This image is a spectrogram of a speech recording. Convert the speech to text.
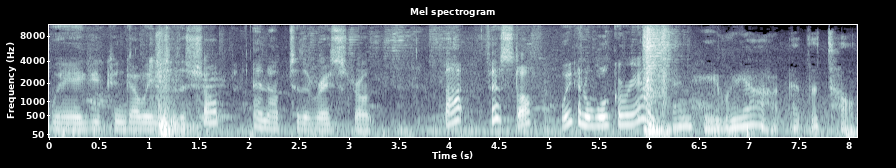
where you can go into the shop and up to the restaurant. But first off, we're going to walk around. And here we are at the top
